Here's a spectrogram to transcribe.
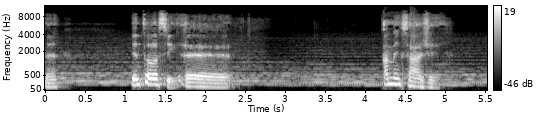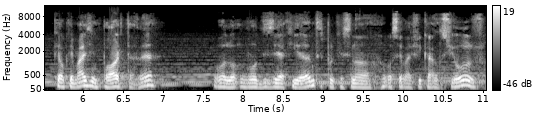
né? Então assim, é... a mensagem que é o que mais importa, né? Vou, vou dizer aqui antes, porque senão você vai ficar ansioso.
